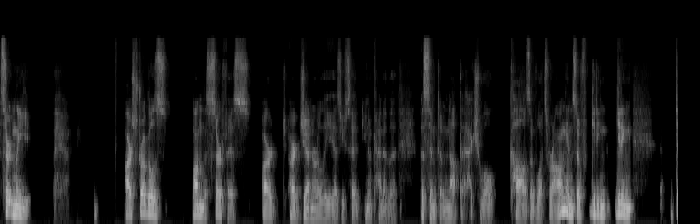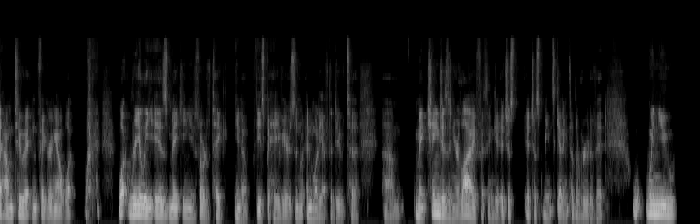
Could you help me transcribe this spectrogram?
certainly our struggles on the surface are are generally, as you said, you know, kind of the the symptom, not the actual cause of what's wrong and so getting getting down to it and figuring out what what really is making you sort of take you know these behaviors and, and what do you have to do to um, make changes in your life i think it just it just means getting to the root of it. When you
